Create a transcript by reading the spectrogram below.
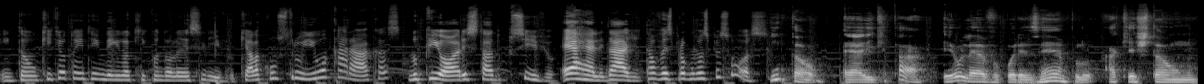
Então, o que, que eu tô entendendo aqui quando eu leio esse livro? Que ela construiu a Caracas no pior estado possível. É a realidade? Talvez para algumas pessoas. Então, é aí que tá. Eu levo, por exemplo, a questão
